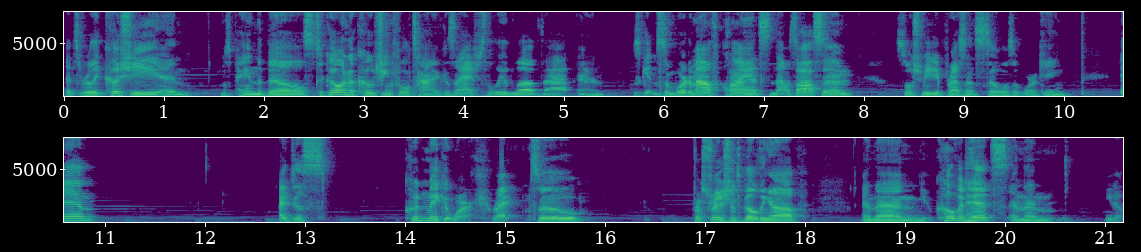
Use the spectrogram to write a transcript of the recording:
It's really cushy and was paying the bills to go into coaching full time because I absolutely love that and was getting some word of mouth clients, and that was awesome. Social media presence still wasn't working. And I just couldn't make it work, right? So frustrations building up, and then you know, COVID hits, and then you know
